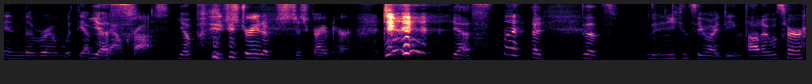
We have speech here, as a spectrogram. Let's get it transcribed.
in the room with the upside down cross. Yep. You straight up just described her. yes. I- that's you can see why Dean thought it was her.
